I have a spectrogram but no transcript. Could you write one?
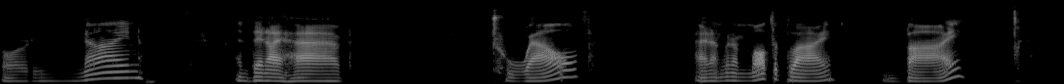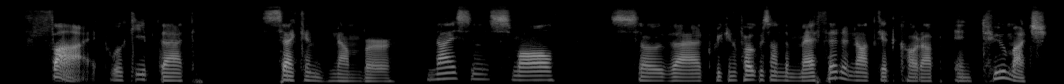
Forty-nine, and then I have 12, and I'm going to multiply by 5. We'll keep that second number nice and small so that we can focus on the method and not get caught up in too much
